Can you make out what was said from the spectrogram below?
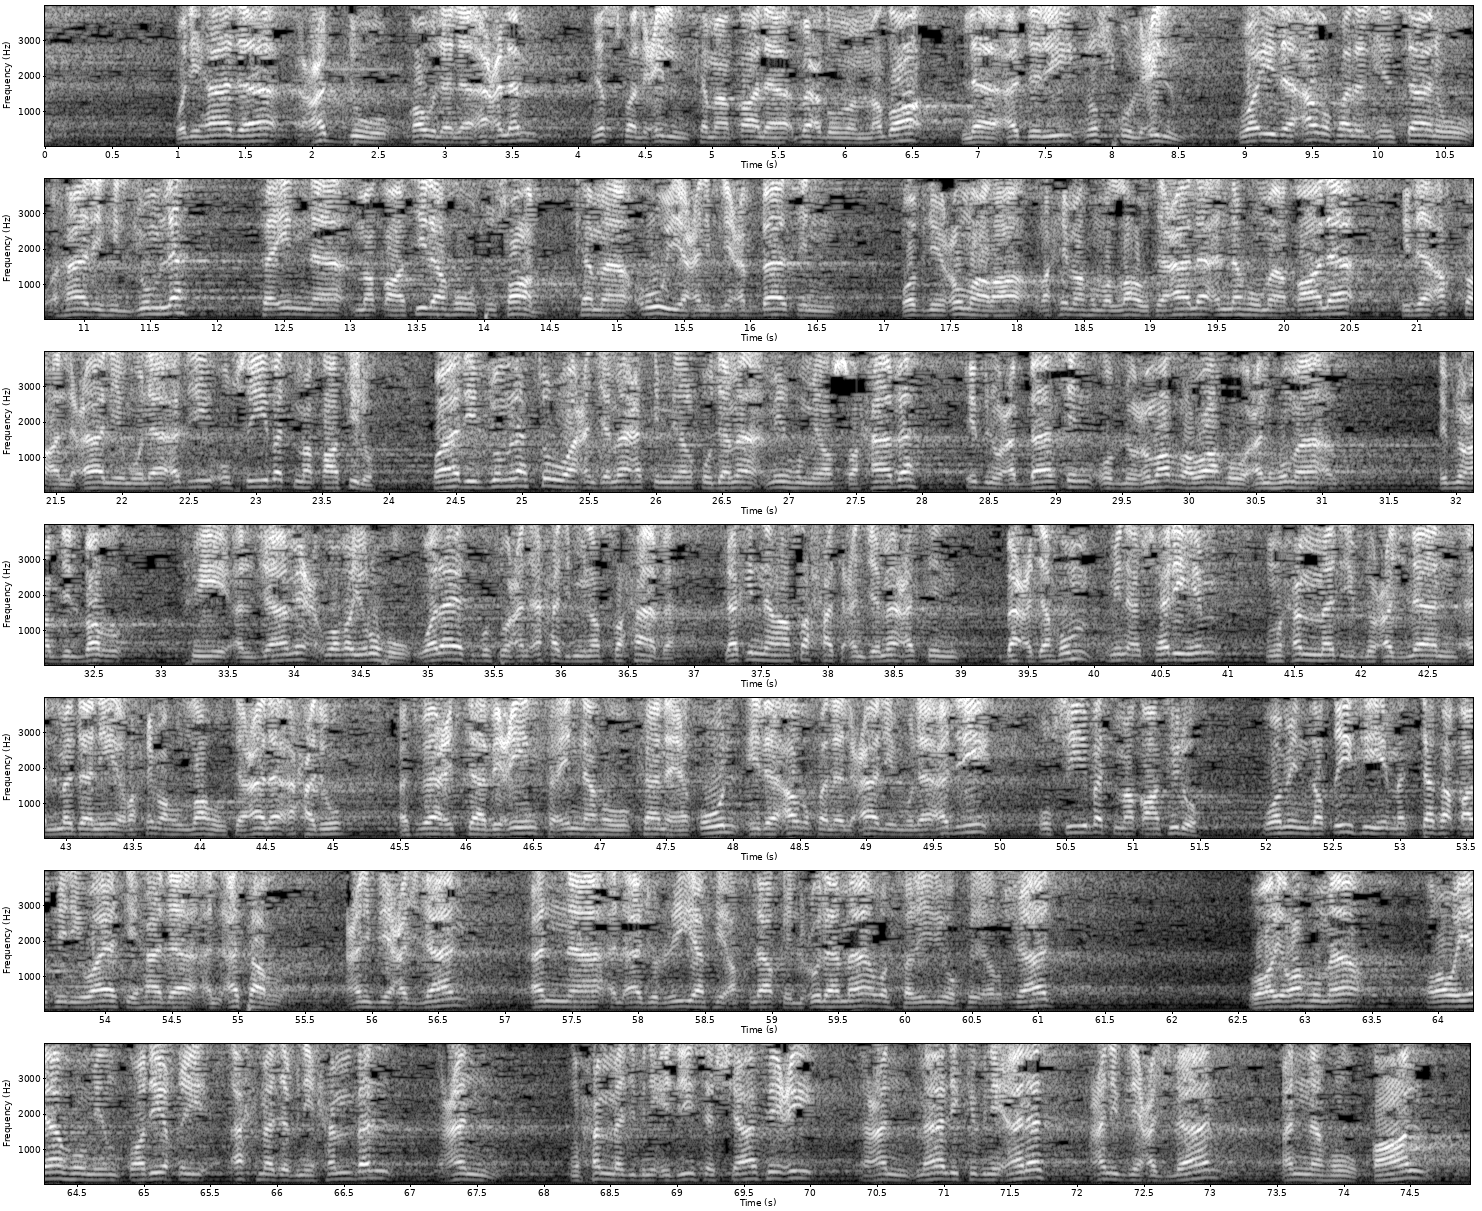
ولهذا عدوا قول لا أعلم نصف العلم كما قال بعض من مضى لا أدري نصف العلم. وإذا أغفل الإنسان هذه الجملة فإن مقاتله تصاب كما روي عن ابن عباس وابن عمر رحمهما الله تعالى أنهما قالا إذا أخطأ العالم لا أدري أصيبت مقاتله. وهذه الجملة تروى عن جماعة من القدماء منهم من الصحابة ابن عباس وابن عمر رواه عنهما ابن عبد البر في الجامع وغيره ولا يثبت عن أحد من الصحابة لكنها صحت عن جماعة بعدهم من أشهرهم محمد بن عجلان المدني رحمه الله تعالى أحد أتباع التابعين فإنه كان يقول إذا أغفل العالم لا أدري أصيبت مقاتله. ومن لطيف ما اتفق في رواية هذا الأثر عن ابن عجلان أن الآجرية في أخلاق العلماء والخليل في الإرشاد وغيرهما روياه من طريق أحمد بن حنبل عن محمد بن إدريس الشافعي عن مالك بن أنس عن ابن عجلان أنه قال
